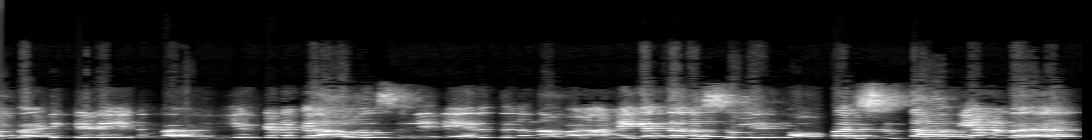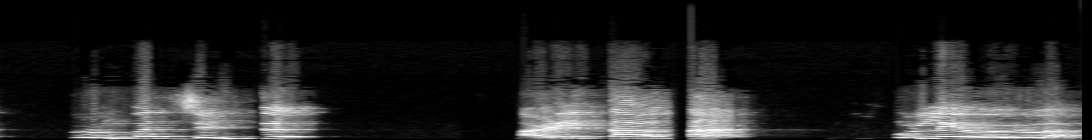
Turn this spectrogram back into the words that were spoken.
நம்ம அடிக்கடி நம்ம ஏற்கனவே ஆலோசனை நேரத்துல நம்ம அநேக தடவை சொல்லியிருக்கோம். பரிசுத்த ஆவியானவர் ரொம்ப ஜென்டில் அழைத்தால்தான் உள்ளே வருவார்.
